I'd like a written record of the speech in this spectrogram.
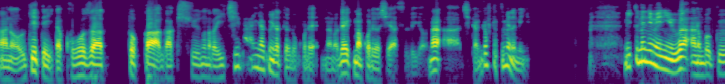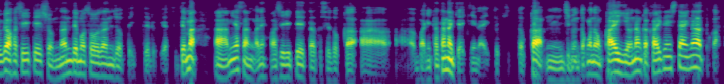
あの、受けていた講座とか学習の中で一番役に立っているのはこれなので、まあこれをシェアするような時間が二つ目のメニュー。三つ目のメニューは、あの、僕がファシリテーション何でも相談所って言ってるやつで、まあ、あ皆さんがね、ファシリテーターとしてどっか、あ場に立たなきゃいけない時とか、うん、自分とこの会議をなんか改善したいなとか、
